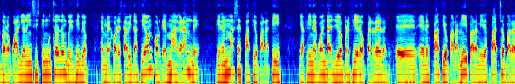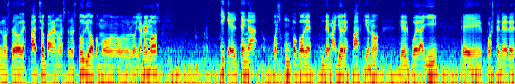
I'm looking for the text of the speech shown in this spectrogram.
Con lo cual yo le insistí mucho desde un principio, es mejor esta habitación porque es más grande, tienen más espacio para ti. Y a fin de cuentas yo prefiero perder eh, en espacio para mí, para mi despacho, para nuestro despacho, para nuestro estudio, como lo llamemos, y que él tenga pues un poco de, de mayor espacio, ¿no? Que él pueda allí eh, pues tener eh,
